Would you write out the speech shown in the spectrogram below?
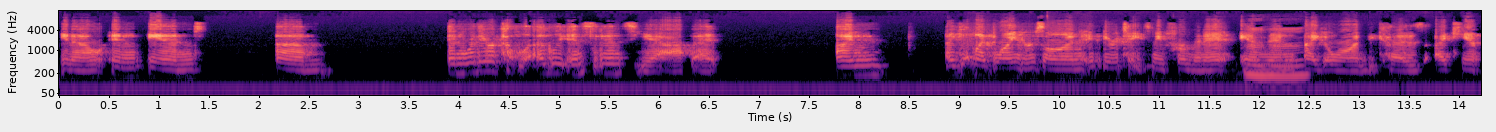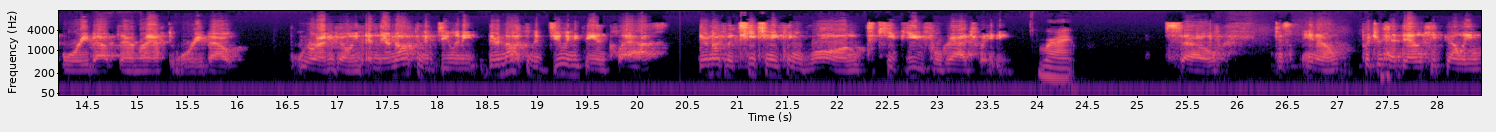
You know, and and um, and were there a couple of ugly incidents? Yeah, but I'm. I get my blinders on. It irritates me for a minute, and then Mhm. I go on because I can't worry about them. I have to worry about where I'm going, and they're not going to do any. They're not going to do anything in class. They're not going to teach anything wrong to keep you from graduating. Right. So, just you know, put your head down, keep going,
